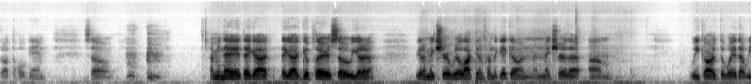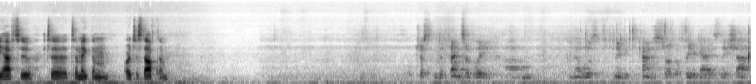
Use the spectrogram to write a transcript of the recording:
throughout the whole game. So, I mean, they, they got they got good players, so we gotta we gotta make sure we're locked in from the get go and, and, make sure that um, we guard the way that we have to to to make them or to stop them. Just defensively, um, you know, it was maybe kind of a struggle for you guys. They shot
